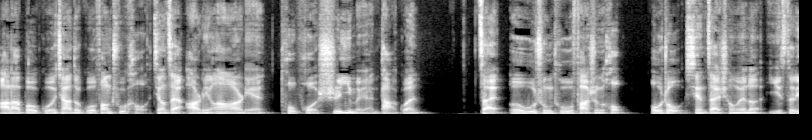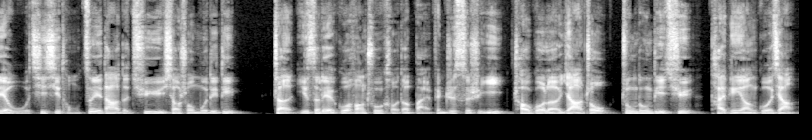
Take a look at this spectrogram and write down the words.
阿拉伯国家的国防出口将在二零二二年突破十亿美元大关。在俄乌冲突发生后，欧洲现在成为了以色列武器系统最大的区域销售目的地。占以色列国防出口的百分之四十一，超过了亚洲、中东地区、太平洋国家，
